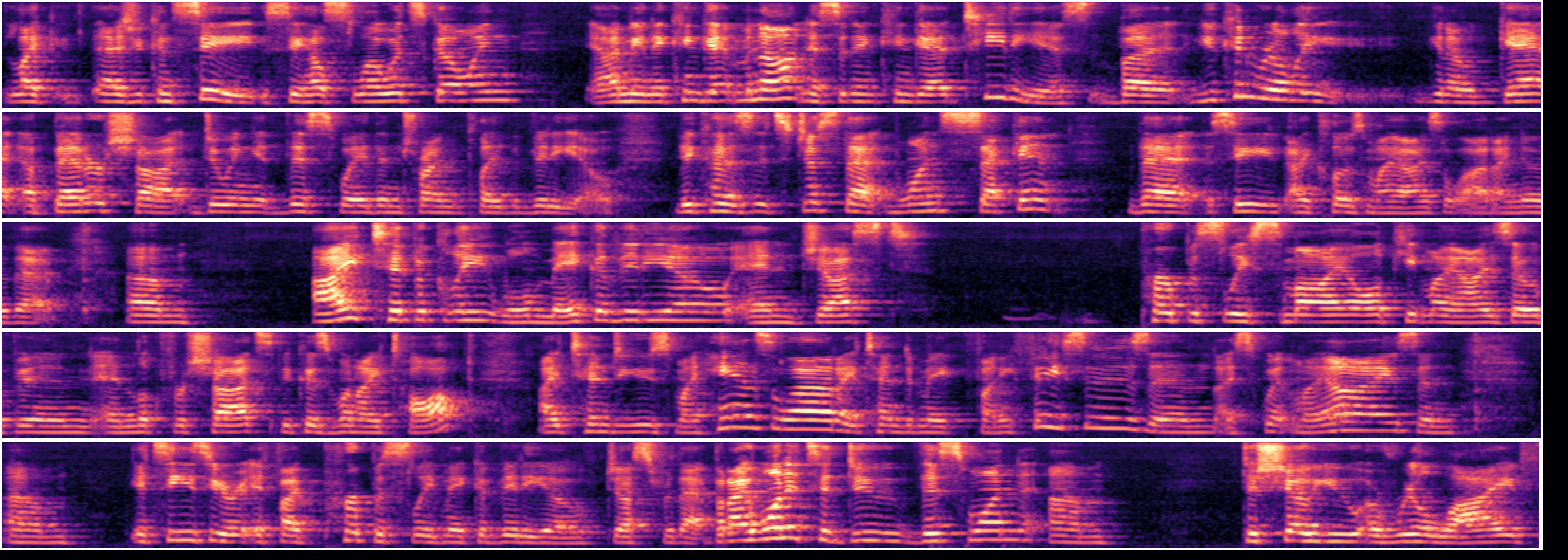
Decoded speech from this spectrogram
like, as you can see, see how slow it's going? I mean, it can get monotonous and it can get tedious, but you can really, you know, get a better shot doing it this way than trying to play the video because it's just that one second that, see, I close my eyes a lot. I know that. Um, I typically will make a video and just purposely smile, keep my eyes open, and look for shots because when I talk, I tend to use my hands a lot. I tend to make funny faces and I squint my eyes and um, it's easier if I purposely make a video just for that. But I wanted to do this one um, to show you a real live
